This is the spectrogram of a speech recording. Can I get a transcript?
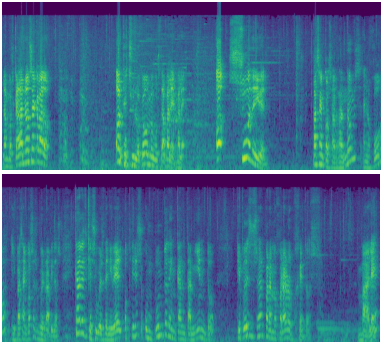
La emboscada no se ha acabado ¡Oh, qué chulo! ¿Cómo me gusta? Vale, vale Sube de nivel. Pasan cosas randoms en el juego y pasan cosas muy rápidos Cada vez que subes de nivel obtienes un punto de encantamiento Que puedes usar para mejorar objetos. Vale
